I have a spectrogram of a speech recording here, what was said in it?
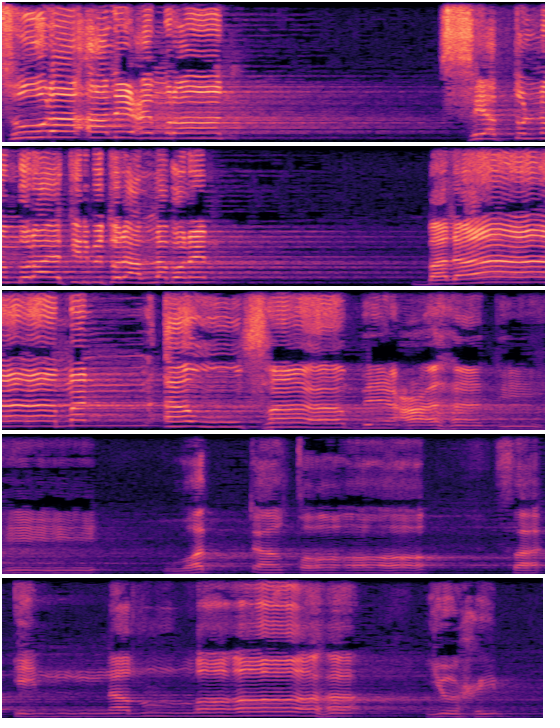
সূরা আলী ইমরান 76 নম্বর আয়াতির ভিতরে আল্লাহ বলেন, বালা মান আউফা বিআহদিহি ওয়াত্তাকা فإن الله يحب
